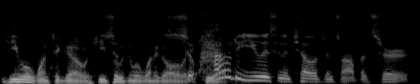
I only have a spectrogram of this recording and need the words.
He will want to go. He So- Putin will want to go all So way to Kiev. how do you, as an intelligence officer,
